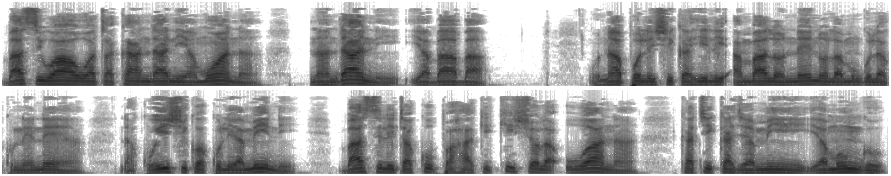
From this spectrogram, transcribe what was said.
basi wao watakaa ndani ya mwana na ndani ya baba. Unapolishika hili ambalo neno la mungu la kunenea na kuishi kwa kuliamini basi litakupa hakikisho la uana katika jamii ya mungu.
